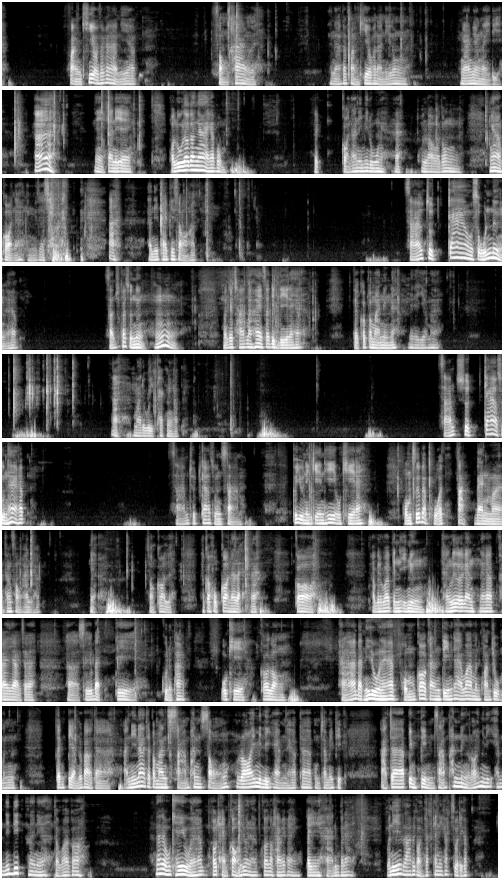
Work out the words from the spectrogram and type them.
ฝั่งเขี้ยวซะขนาดนี้ครับ สองข้างเลยเดี๋ยวนะ ถ้าฝั่งเขี้ยวขนาดนี้ต้องง้างยังไงดี อ่านี่แค่นี้เอง พอรู้แล้วก็ง่ายครับผมแต่ก่อนหน้านี้ไม่รู้ไงฮะคนเราต้องง่ายก่อนนะถึงจะชอบอะอันนี้แพ็คที่สองครับสามจุดเก้าศูนย์หนึ่งนะครับสามจุดเก้าศูนย์หนึ่งอืมเหมือนจะชาร์จมาให้สดิบดีนะฮะแต่ก็ประมาณหนึ่งนะ ไม่ได้เยอะมาก อะ มาดูอีกแพ็คหนึ่งครับ สามจุดเก้าศูนย์ห้าครับ สามจุดเก้าศูนย์สามก็อยู่ในเกณฑ์ที่โอเคนะ ผมซื้อแบบหัวตัดแบนมาทั้งสองอันครับ เนี่ยสองก้อนเลย แล้วก็หกก้อนนั่นแหละนะ ก็ เอาเป็นว่าเป็นอีกหนึ่งทางเลือกแล้วกันนะครับ ใครอยากจะซื้อแบตที่คุณภาพโอเค ก็ลองหาแบบนี้ดูนะครับ ผมก็การันตีไม่ได้ว่ามันความจุมันเต็มเปี่ยมหรือเปล่าแต่ อันนี้น่าจะประมาณ 3,200มิลลิแอมนะครับ ถ้าผมจำไม่ผิด อาจจะปิ่มปิ่มสามพันหนึ่งร้อยมิลลิแอมนิดๆอะไรเนี้ย แต่ว่าก็ น่าจะโอเคอยู่นะครับ เขาแถมกล่องให้ด้วยนะครับ ก็ราคาไม่แพงไปหาดูกันได้ วันนี้ลาไปก่อนครับแค่นี้ครับ สวัสดีครับ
